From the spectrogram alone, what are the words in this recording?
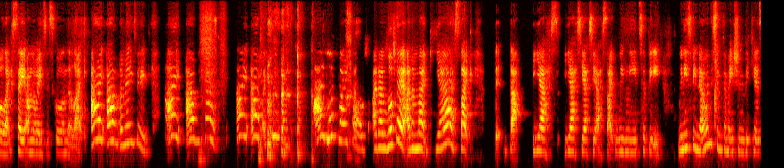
or like say on the way to school and they're like, I am amazing. I am best. I am I love myself and I love it. And I'm like, yes, like that, yes, yes, yes, yes. Like we need to be, we need to be knowing this information because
